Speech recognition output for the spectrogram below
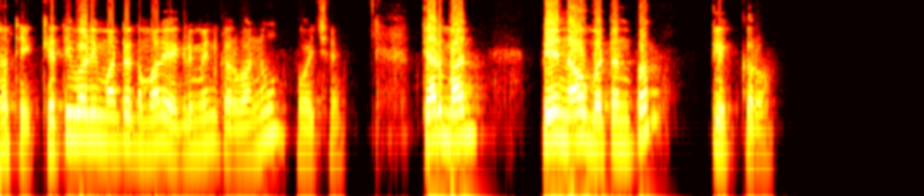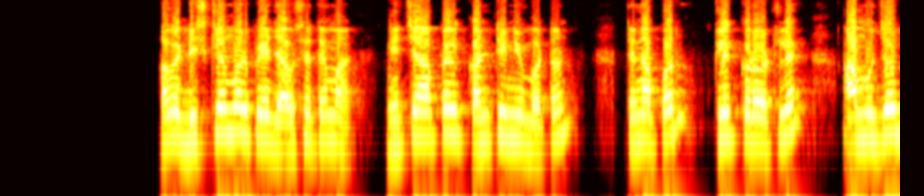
નથી. ખેતીવાડી માટે તમારે એગ્રીમેન્ટ કરવાનું હોય છે. ત્યારબાદ પે નાવ બટન પર ક્લિક કરો. હવે ડિસ્ક્લેમર પેજ આવશે તેમાં નીચે આપેલ કન્ટિન્યુ બટન તેના પર ક્લિક કરો એટલે આ મુજબ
